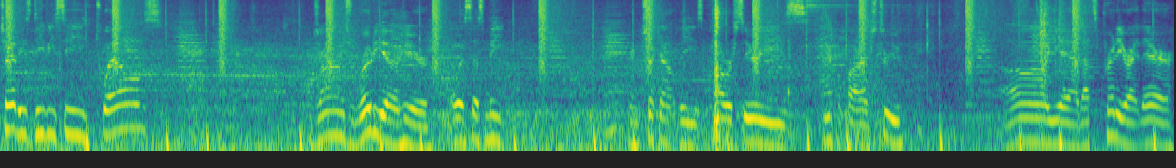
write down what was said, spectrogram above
Check out these DVC 12s. John's Rodeo here, OSS Meet. We're check out these Power Series amplifiers too. Oh yeah, that's pretty right there.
